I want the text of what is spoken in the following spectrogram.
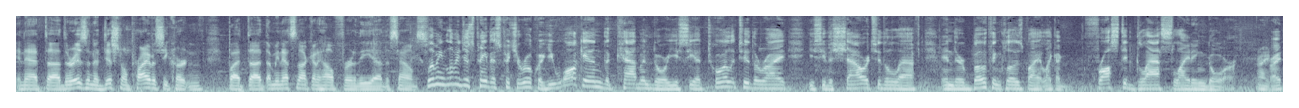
In that uh, there is an additional privacy curtain, but uh, I mean that's not going to help for the uh, the sounds. Let me let me just paint this picture real quick. You walk in the cabin door, you see a toilet to the right, you see the shower to the left, and they're both enclosed by like a frosted glass sliding door. Right. Right.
